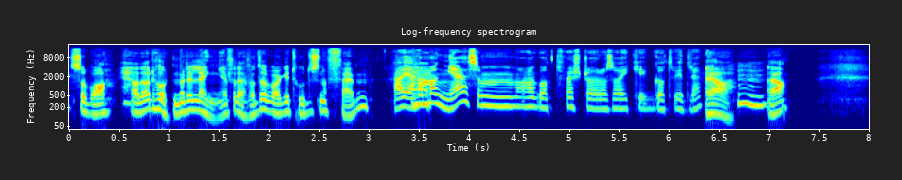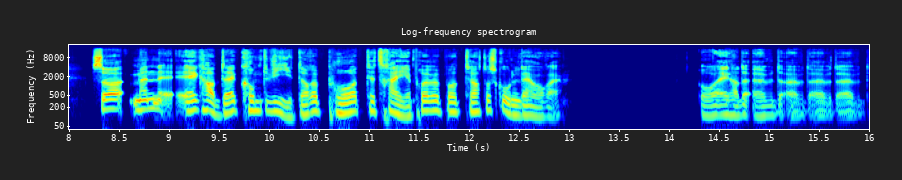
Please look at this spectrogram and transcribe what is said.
Så bra. Ja, da hadde jeg holdt på med det lenge, for det var tilbake i 2005. Ja, jeg har Ja. mange som har gått første år og så ikke gått videre. Ja, Mm. ja. Så, men jeg hadde kommet videre på, til tredjeprøve på teaterskolen det året. Og jeg hadde øvd og øvd og øvd øvd.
